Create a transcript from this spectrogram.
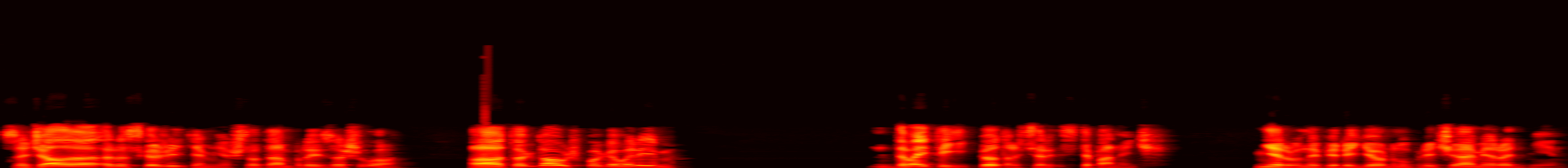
сначала расскажите мне, что там произошло, а тогда уж поговорим. — Давай ты, Петр Степанович. Нервно передернул плечами Роднин.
